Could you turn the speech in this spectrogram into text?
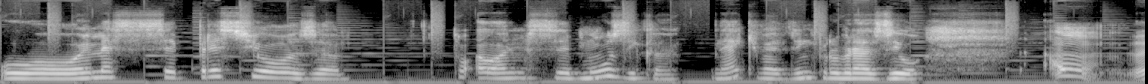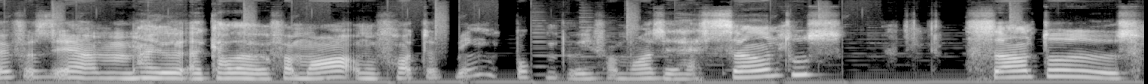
O MSC Preciosa, o MSC Música, né, que vai vir pro Brasil, vai fazer uma, aquela famosa, uma foto bem pouco bem famosa, é Santos, Santos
